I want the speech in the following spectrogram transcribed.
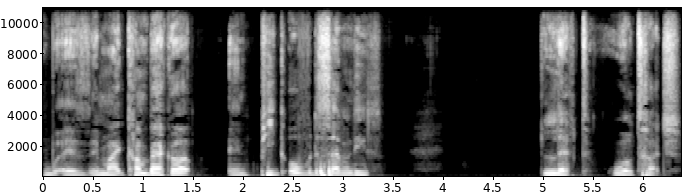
It might come back up and peak over the 70s. Lyft will touch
